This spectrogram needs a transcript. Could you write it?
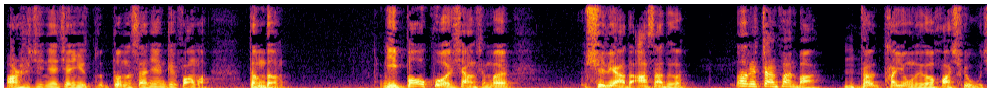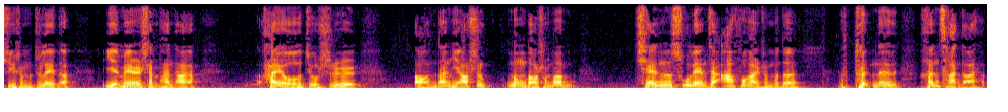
二十几年监狱，蹲了三年，给放了，等等。你包括像什么叙利亚的阿萨德，那是战犯吧？他他用那个化学武器什么之类的，也没人审判他呀。还有就是，哦，那你要是弄到什么前苏联在阿富汗什么的。对，那很惨的，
